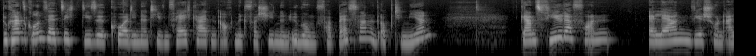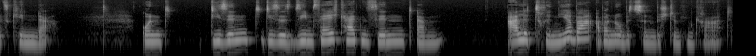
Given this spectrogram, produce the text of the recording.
Du kannst grundsätzlich diese koordinativen Fähigkeiten auch mit verschiedenen Übungen verbessern und optimieren. Ganz viel davon erlernen wir schon als Kinder. Und die sind, diese sieben Fähigkeiten sind ähm, alle trainierbar, aber nur bis zu einem bestimmten Grad.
